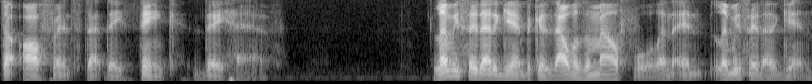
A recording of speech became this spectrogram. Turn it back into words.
the offense that they think they have. Let me say that again because that was a mouthful. And, and let me say that again.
